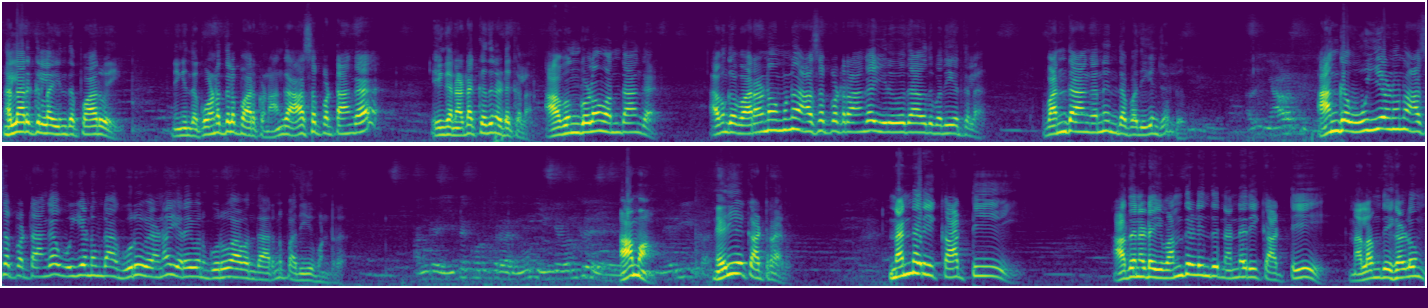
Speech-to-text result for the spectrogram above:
நல்லா இருக்குல்ல இந்த பார்வை? நீங்கள் இந்த கோணத்தில் பார்க்கணும். அங்கே ஆசைப்பட்டாங்க இங்கே நடக்குதுன்னு எடுக்கலாம். அவங்களும் வந்தாங்க. அவங்க வரணும்னு ஆசைப்படுறாங்க இருபதாவது பதிகத்தில். வந்தாங்கன்னு இந்த பதிகம் சொல்லுது. அங்கே உய்யணும்னு ஆசைப்பட்டாங்க உய்யணும்னா குரு வேணும் இறைவன் குருவாக வந்தாருன்னு பதிவு பண்ணுறார் ஆமாம் நெறிய காட்டு. நெறிய காட்டுறார். நன்னறி காட்டி அதனடை வந்தெளிந்து நன்னறி காட்டி நலம் திகழும்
